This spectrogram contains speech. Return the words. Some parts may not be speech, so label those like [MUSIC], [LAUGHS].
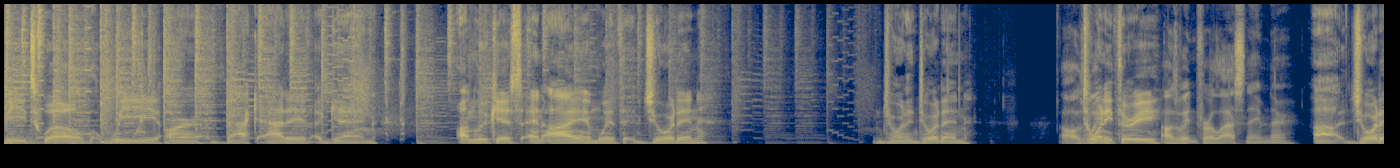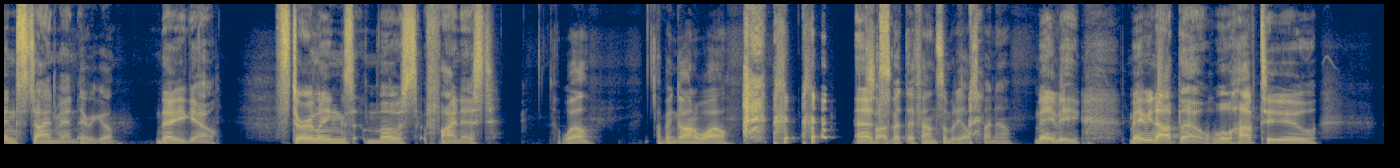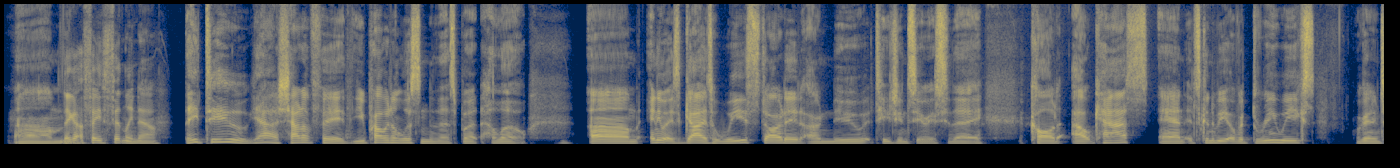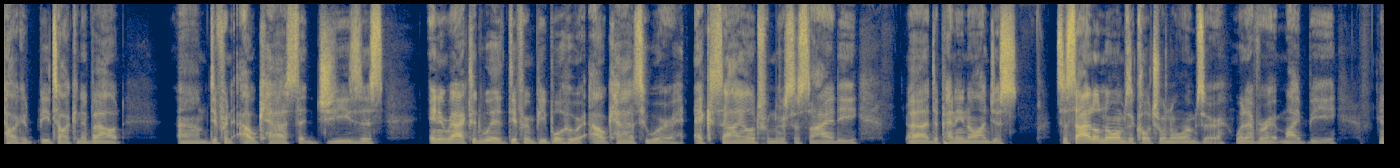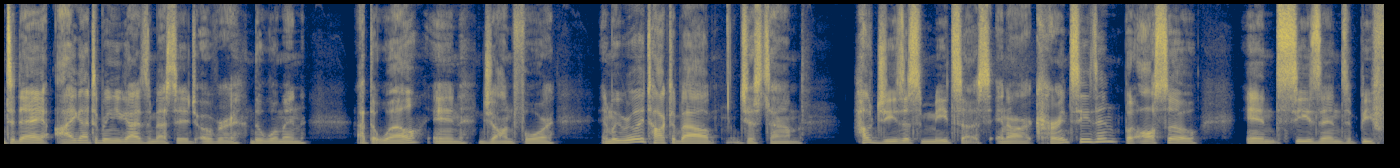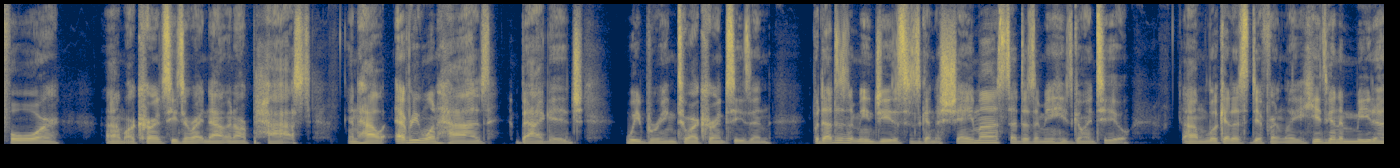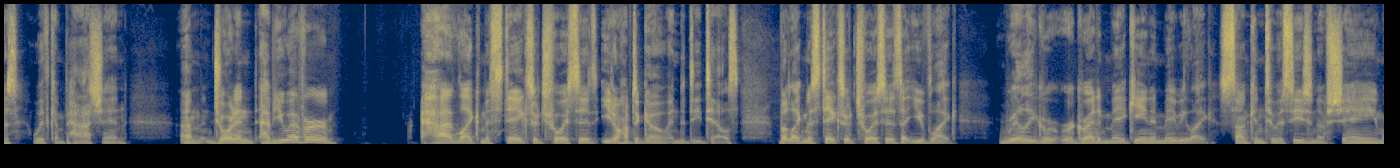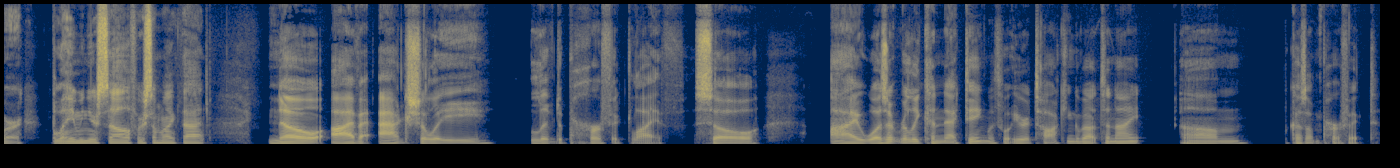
V12, we are back at it again. I'm Lucas and I am with Jordan. Jordan, Jordan, I was waiting, 23. I was waiting for a last name there. Uh, Jordan Steinman. There we go. There you go. Sterling's most finest. Well, I've been gone a while, [LAUGHS] so I bet they found somebody else by now. maybe, maybe not though. We'll have to. Um, They got Faith Finley now. They do. Yeah. Shout out Faith. You probably don't listen to this, but hello. Um, anyways, guys, we started our new teaching series today called Outcasts, and it's going to be over three weeks. We're going to talk, be talking about um, different outcasts that Jesus interacted with, different people who are outcasts, who were exiled from their society, uh, depending on just societal norms or cultural norms or whatever it might be. And today, I got to bring you guys a message over the woman at the well in John 4. And we really talked about just um, how Jesus meets us in our current season, but also in seasons before um, our current season right now in our past, and how everyone has baggage we bring to our current season. But that doesn't mean Jesus is going to shame us. That doesn't mean he's going to um, look at us differently. He's going to meet us with compassion. Um, Jordan, have you ever had like mistakes or choices? You don't have to go into details, but like mistakes or choices that you've like really gr- regretted making and maybe like sunk into a season of shame or blaming yourself or something like that? No, I've actually lived a perfect life. So I wasn't really connecting with what you were talking about tonight um, because I'm perfect.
